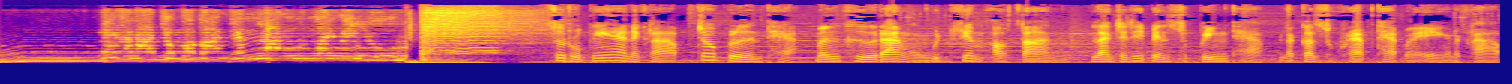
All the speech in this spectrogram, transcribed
ๆนี่ขนาดยมบาลยังรั้งไว้ไม่อยู่ สรุปง่ายๆนะครับ เจ้า Burntrap มันก็คือร่างของ William Afton หลังจากที่เป็น Springtrap แล้วก็ Scraptrap นั่นเองนะครับ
